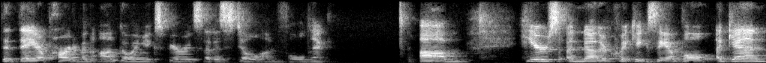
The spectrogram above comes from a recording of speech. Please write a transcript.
that they are part of an ongoing experience that is still unfolding. Um, here's another quick example. Again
